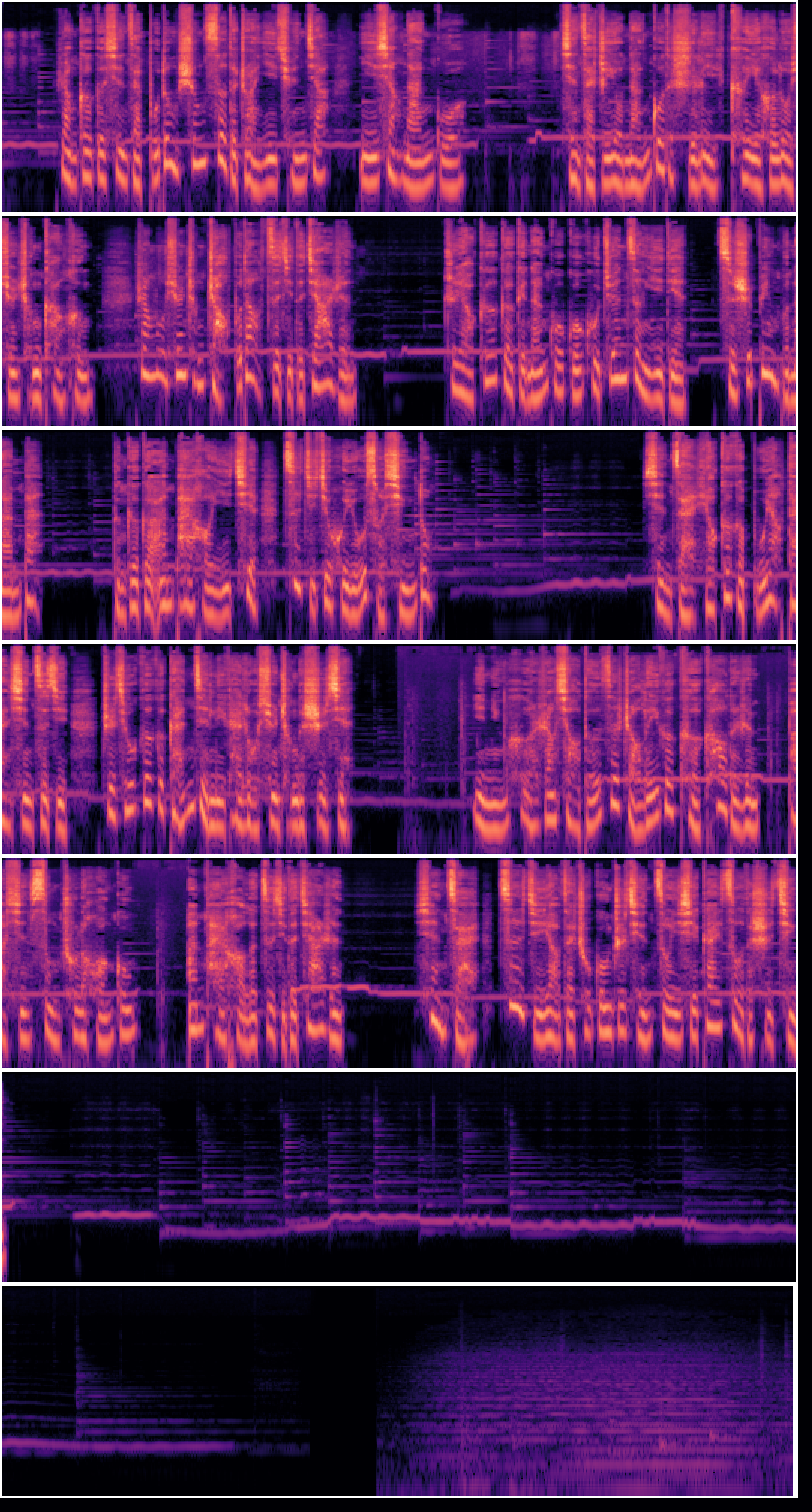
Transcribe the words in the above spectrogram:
让哥哥现在不动声色地转移全家移向南国。现在只有南国的实力可以和洛宣城抗衡，让洛宣城找不到自己的家人。只要哥哥给南国国库捐赠一点，此事并不难办。等哥哥安排好一切，自己就会有所行动。现在要哥哥不要担心自己，只求哥哥赶紧离开洛宣城的视线。尹宁鹤让小德子找了一个可靠的人，把信送出了皇宫，安排好了自己的家人。现在自己要在出宫之前做一些该做的事情。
